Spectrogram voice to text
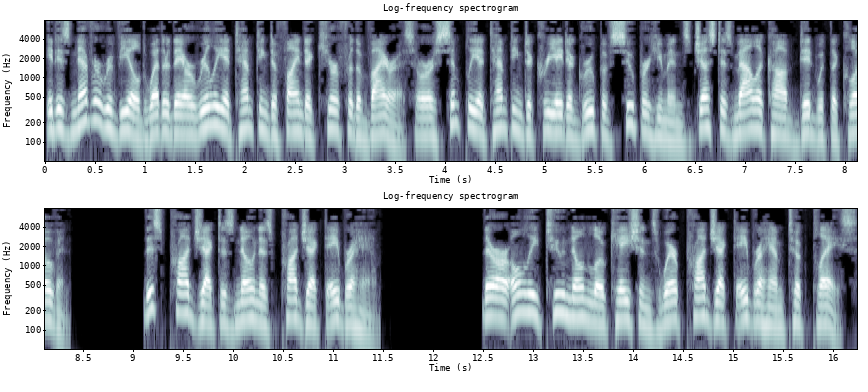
It is never revealed whether they are really attempting to find a cure for the virus or are simply attempting to create a group of superhumans just as Malakhov did with the Cloven. This project is known as Project Abraham. There are only two known locations where Project Abraham took place.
